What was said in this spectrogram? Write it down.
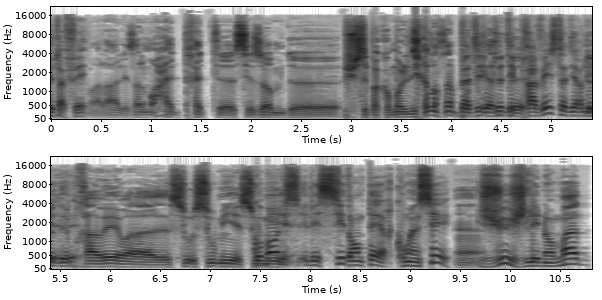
Tout à fait. Voilà, les Almohades traitent euh, ces hommes de, je sais pas comment le dire dans un Bah, de, de dépravés, c'est-à-dire de les, les- dépravés, voilà, sou- soumis et soumis. comment les, les sédentaires coincés Hein. jugent les nomades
